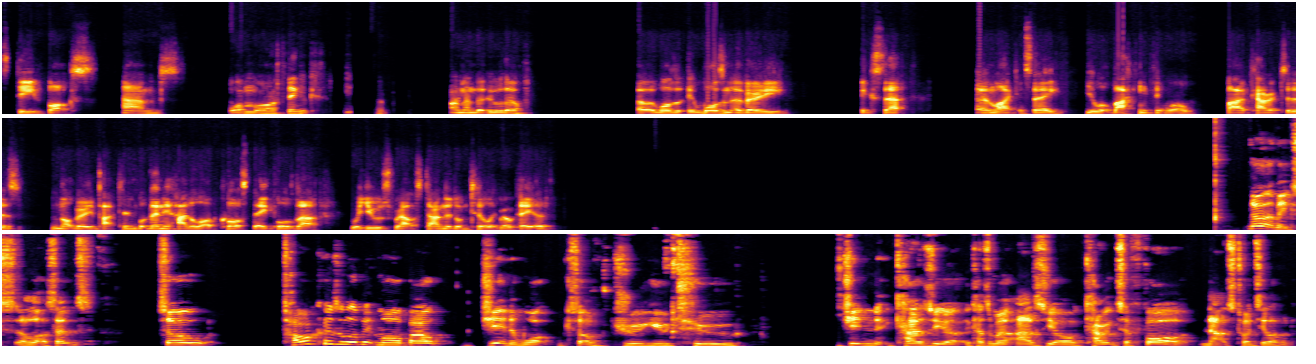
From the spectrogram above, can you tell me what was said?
Steve Fox, and one more, I think. I remember who though. So it was it wasn't a very big set, and like I say, you look back and you think, well, five characters, not very impacting, but then it had a lot of core staples that were used throughout standard until it rotated. No, that makes a lot of sense. So, talk us a little bit more about Jin and what sort of drew you to Jin Kazuya, Kazama as your character for Nats 2011.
